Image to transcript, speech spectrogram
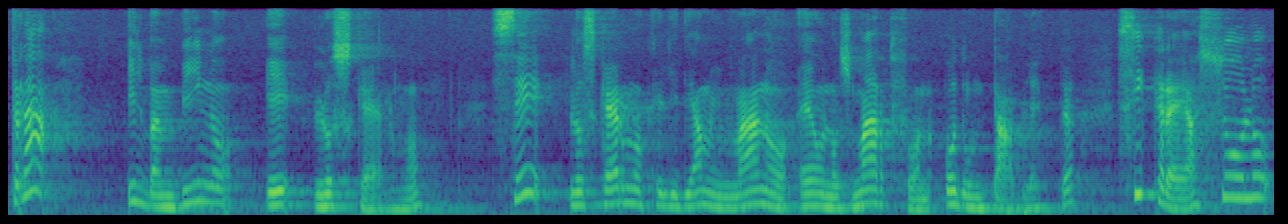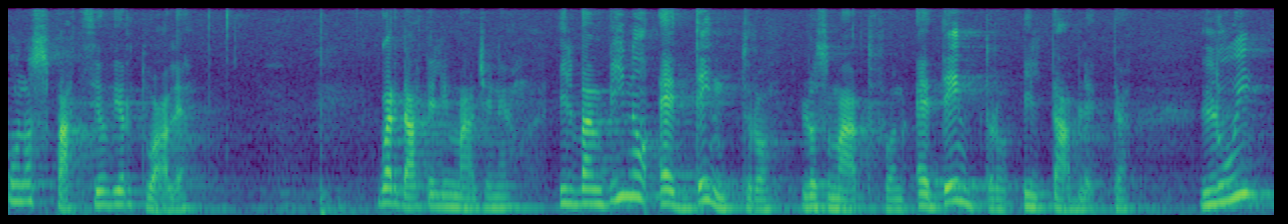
tra il bambino e lo schermo, se lo schermo che gli diamo in mano è uno smartphone o un tablet, si crea solo uno spazio virtuale. Guardate l'immagine, il bambino è dentro lo smartphone, è dentro il tablet. Lui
